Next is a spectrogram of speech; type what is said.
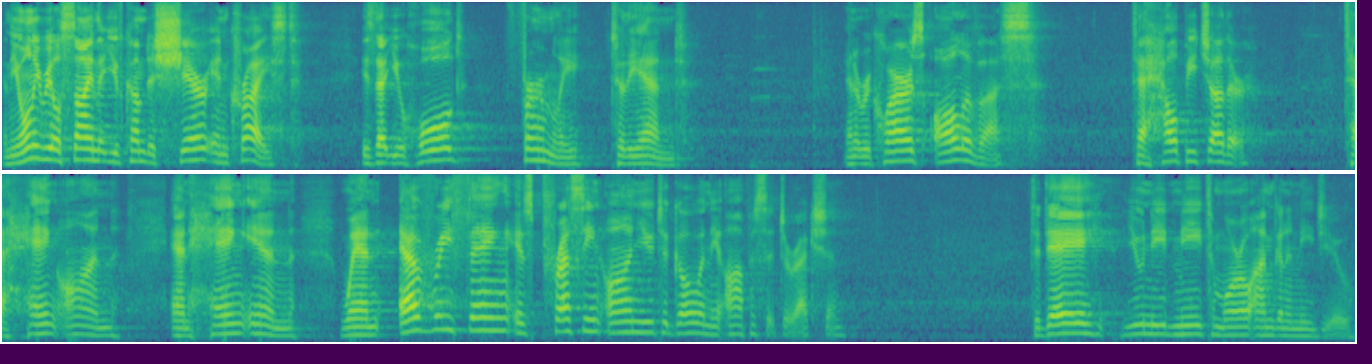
And the only real sign that you've come to share in Christ is that you hold firmly to the end. And it requires all of us to help each other, to hang on and hang in when everything is pressing on you to go in the opposite direction. Today, you need me. Tomorrow, I'm going to need you.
